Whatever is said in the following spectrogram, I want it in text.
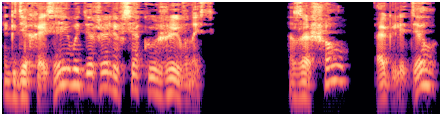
где хозяева держали всякую живность. Зашел, оглядел.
